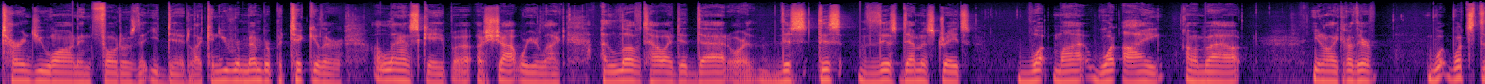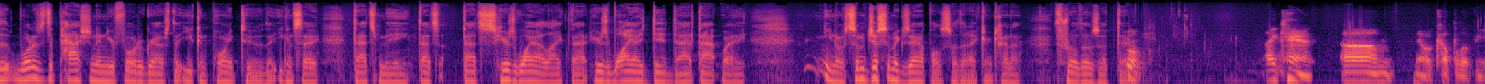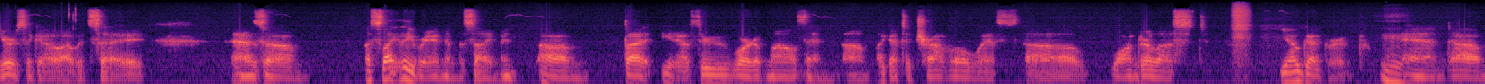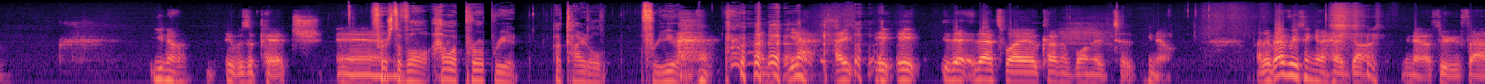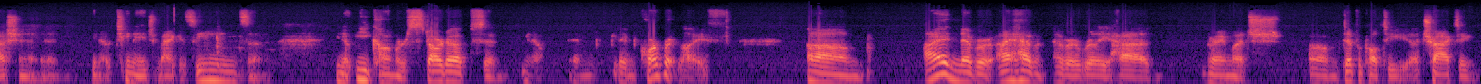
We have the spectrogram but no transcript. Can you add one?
turned you on in photos that you did? Like, can you remember particular a landscape, a, a shot where you're like, I loved how I did that, or this this this demonstrates what my what I am about. You know, like, are there what what's the what is the passion in your photographs that you can point to that you can say that's me that's that's here's why I like that here's why I did that that way you know some just some examples so that I can kind of throw those up there Cool. I can. Um, you know, a couple of years ago, I would say, as um, a slightly random assignment, um, but you know, through word of mouth, and um, I got to travel with uh, Wanderlust yoga group, Mm. and um, you know, it was a pitch. And First of all, how appropriate a title for you. and yeah, I it, it that, that's why I kind of wanted to, you know, out of everything I had done, you know, through fashion and you know teenage magazines and you know e-commerce startups and you know and and corporate life, um, I had never, I haven't ever really had very much um, difficulty attracting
